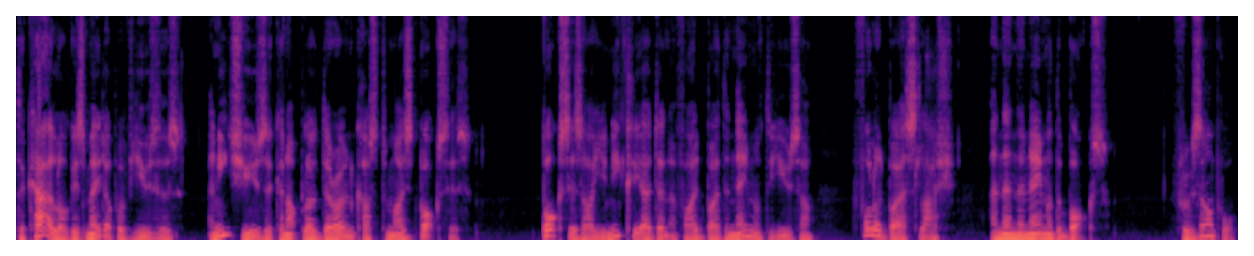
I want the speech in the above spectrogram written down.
The catalogue is made up of users and each user can upload their own customized boxes. Boxes are uniquely identified by the name of the user, followed by a slash, and then the name of the box. For example,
